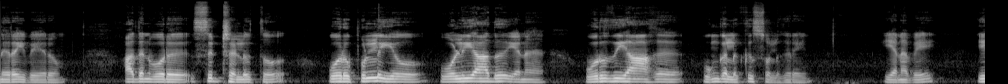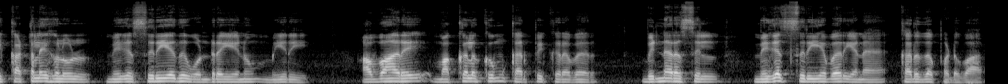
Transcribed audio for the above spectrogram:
நிறைவேறும். அதன் ஒரு சிற்றெழுத்தோ ஒரு புள்ளியோ ஒழியாது என உறுதியாக உங்களுக்கு சொல்கிறேன். எனவே இக்கட்டளைகளுள் மிக சிறியது ஒன்றையேனும் மீறி அவ்வாறே மக்களுக்கும் கற்பிக்கிறவர் விண்ணரசில் மிக சிறியவர் என கருதப்படுவார்.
